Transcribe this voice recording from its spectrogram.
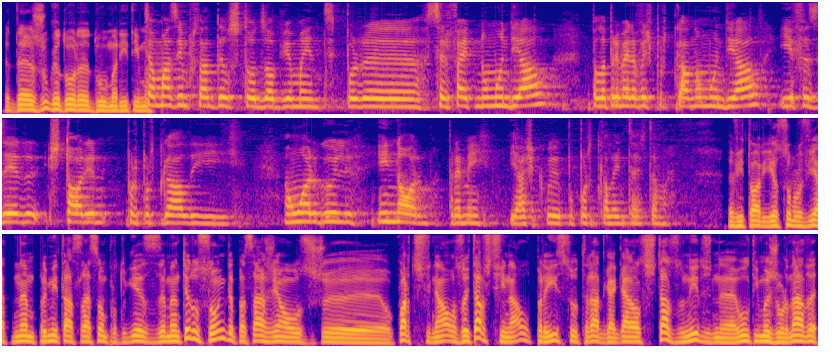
da jogadora do Marítimo. É o mais importante deles todos, obviamente, por uh, ser feito no Mundial, pela primeira vez Portugal no Mundial, e a fazer história por Portugal. E é um orgulho enorme para mim, e acho que para Portugal inteiro também. A vitória sobre o Vietnã permite à seleção portuguesa manter o sonho da passagem aos uh, quartos de final, aos oitavos de final. Para isso, terá de ganhar aos Estados Unidos na última jornada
